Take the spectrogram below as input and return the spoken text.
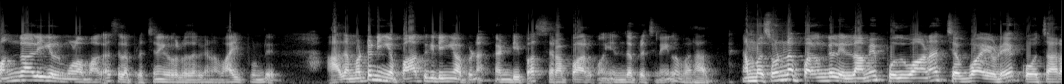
பங்காளிகள் மூலமாக சில பிரச்சனைகள் வருவதற்கான வாய்ப்பு உண்டு. அதை மட்டும் நீங்கள் பார்த்துக்கிட்டீங்க அப்படின்னா கண்டிப்பாக சிறப்பாக இருக்கும். எந்த பிரச்சனைகளும் வராது. நம்ம சொன்ன பலன்கள் எல்லாமே பொதுவான செவ்வாயுடைய கோச்சார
